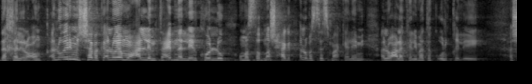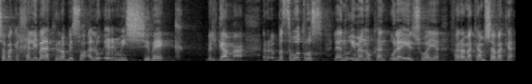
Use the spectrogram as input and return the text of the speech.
دخل إلى العمق. قال له ارمي الشبكة. قال له يا معلم تعبنا الليل كله وما اصطدناش حاجة. قال له بس اسمع كلامي. قال له على كلماتك ألقي الإيه؟ الشبكة. خلي بالك الرب يسوع قال له ارمي الشباك بالجمع. بس بطرس لأنه إيمانه كان قليل شوية فرمى كام شبكة؟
